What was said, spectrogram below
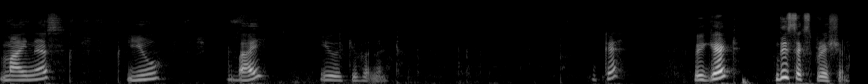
minus u by u equivalent. Okay. We get this expression.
